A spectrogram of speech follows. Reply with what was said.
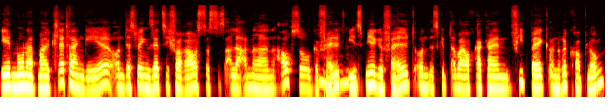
jeden Monat mal klettern gehe und deswegen setze ich voraus, dass das alle anderen auch so gefällt, mhm. wie es mir gefällt und es gibt aber auch gar kein Feedback und Rückkopplung.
